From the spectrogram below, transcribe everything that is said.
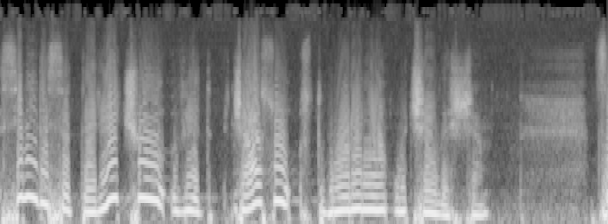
70-річчю від часу створення училища. Це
